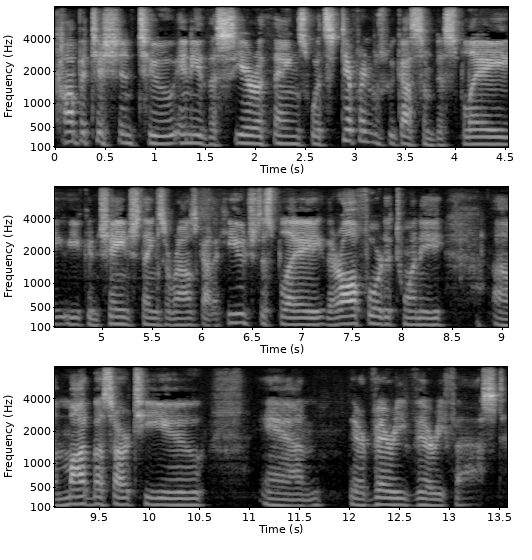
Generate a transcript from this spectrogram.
competition to any of the Sierra things. What's different is we got some display. You can change things around. It's got a huge display. They're all 4 to 20 uh, Modbus RTU and they're very, very fast.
